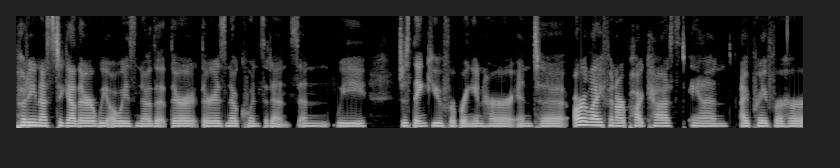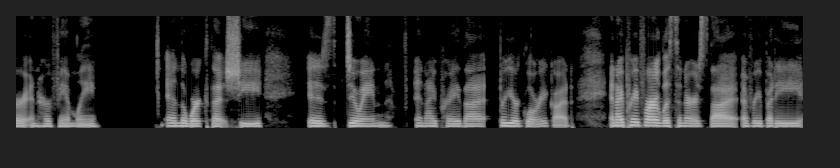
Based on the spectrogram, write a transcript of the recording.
putting us together. We always know that there there is no coincidence, and we just thank you for bringing her into our life and our podcast. And I pray for her and her family and the work that she is doing. And I pray that for your glory, God. And I pray for our listeners that everybody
